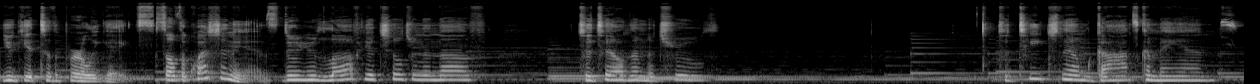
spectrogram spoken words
you get to the pearly gates. So the question is do you love your children enough to tell them the truth? To teach them God's commands?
